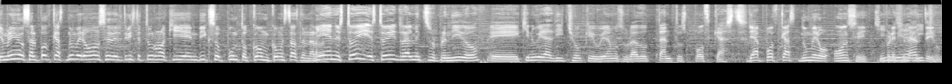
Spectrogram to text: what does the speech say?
Bienvenidos al podcast número 11 del Triste Turno aquí en Dixo.com. ¿Cómo estás, Leonardo? Bien, estoy, estoy realmente sorprendido. Eh, ¿Quién hubiera dicho que hubiéramos durado tantos podcasts? Ya podcast número 11. ¿Quién Impresionante. Hubiera dicho?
